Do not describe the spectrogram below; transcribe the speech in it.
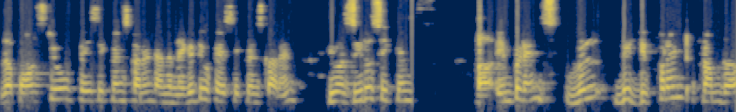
the positive phase sequence current and the negative phase sequence current, your zero sequence uh, impedance will be different from the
